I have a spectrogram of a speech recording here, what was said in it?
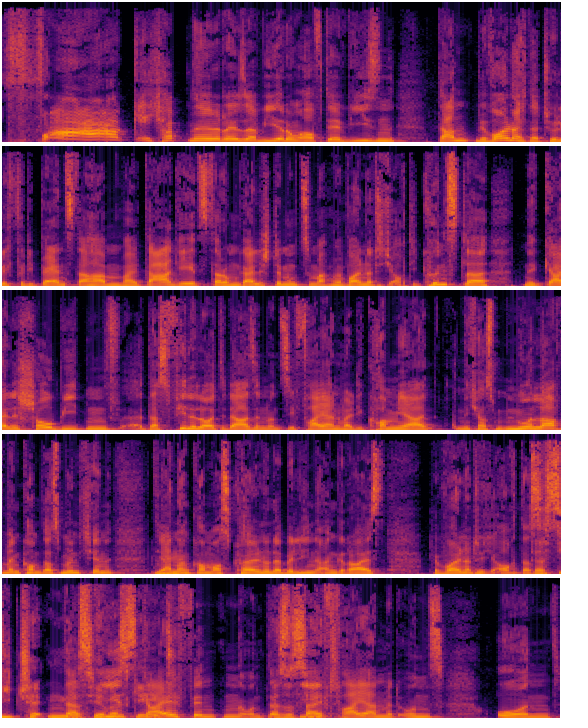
fuck, ich habe eine Reservierung auf der Wiesen, dann, wir wollen euch natürlich für die Bands da haben, weil da geht's darum, geile Stimmung zu machen. Wir wollen natürlich auch die Künstler eine geile Show bieten, dass viele Leute da sind und sie feiern, weil die kommen ja nicht aus, nur Loveman kommt aus München, die anderen kommen aus Köln oder Berlin angereist. Wir wollen natürlich auch, dass, Dass die checken, dass hier die es geht. geil finden und dass Also sie seid- feiern mit uns und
